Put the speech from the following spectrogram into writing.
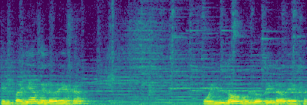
el payar de la oreja o el lóbulo de la oreja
